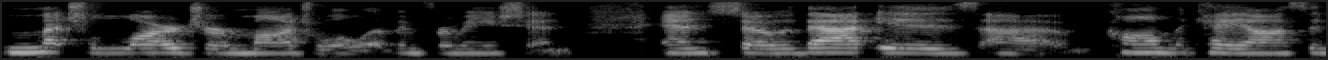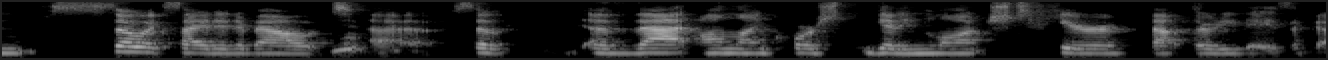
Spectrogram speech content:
much larger module of information. And so that is uh, Calm the Chaos, and so excited about uh, so of that online course getting launched here about 30 days ago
